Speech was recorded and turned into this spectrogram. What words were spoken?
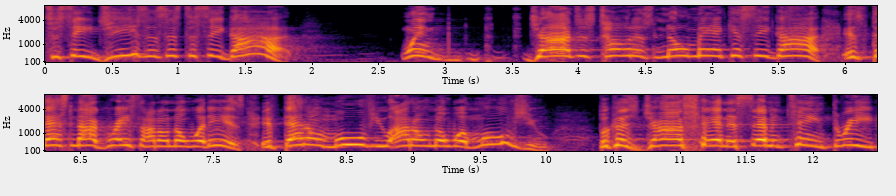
To see Jesus is to see God. When John just told us no man can see God. If that's not grace, I don't know what is. If that don't move you, I don't know what moves you. Because John said in 17, 3,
